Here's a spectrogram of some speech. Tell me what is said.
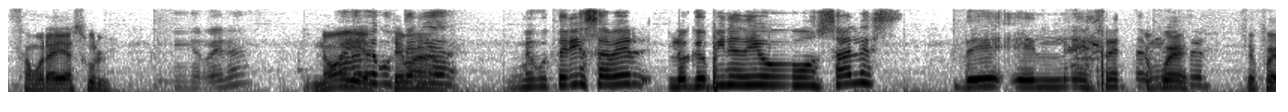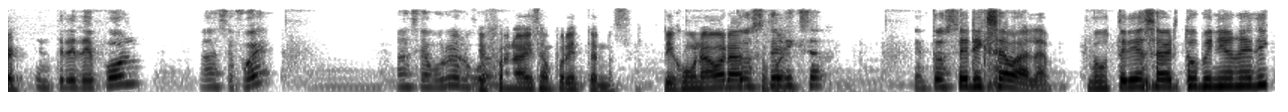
Samurai Azul. ¿Y Herrera? No, Ah, y me, el gustaría, tema. me gustaría saber lo que opina Diego González del enfrentamiento Se fue, entre De Paul. Ah, ¿se fue? Ah, se aburrió el se fue, no avisan por internos. Dijo una hora, se Entonces, fue. Eric, entonces, Eric Zavala, me gustaría saber tu opinión, Eric,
